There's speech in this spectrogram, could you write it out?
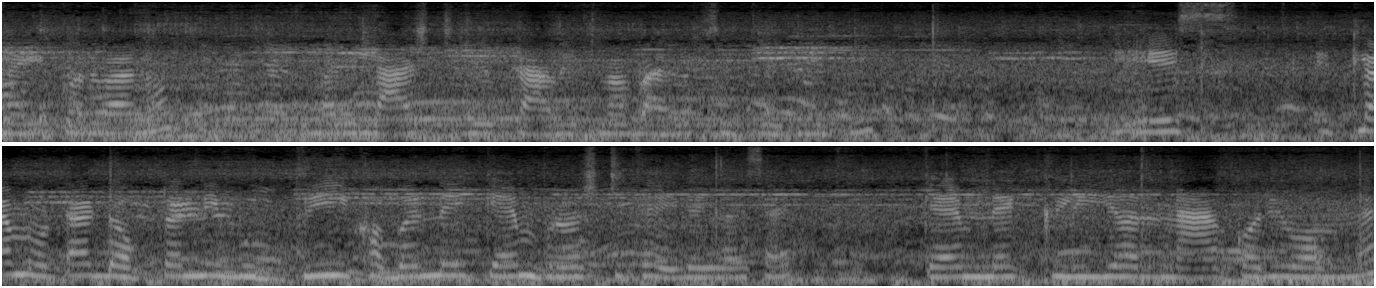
નહીં કરવાનો. લાસ્ટ જે પ્રાઇવેટમાં બાયોપ્સી થઈ ગઈ હતી. એ એટલા મોટા ડૉક્ટરની બુદ્ધિ ખબર નહીં કેમ ભ્રષ્ટ થઈ ગઈ હશે કે એમને ક્લિયર ના કર્યું અમને.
